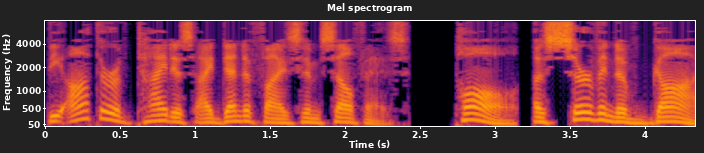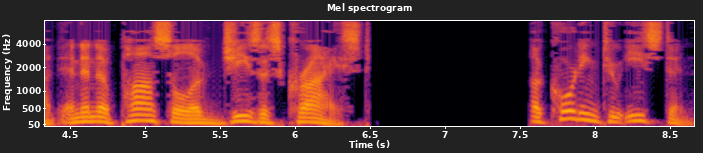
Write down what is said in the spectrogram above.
the author of Titus identifies himself as Paul, a servant of God and an apostle of Jesus Christ. According to Easton's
